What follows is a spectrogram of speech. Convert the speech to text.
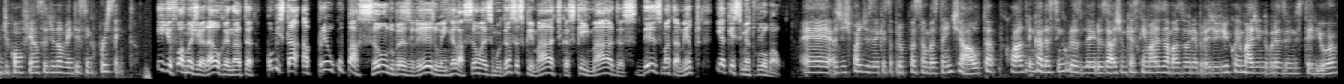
de confiança de 95%. E de forma geral, Renata, como está a preocupação do brasileiro em relação às mudanças climáticas, queimadas, desmatamento e aquecimento global? É, a gente pode dizer que essa preocupação é bastante alta. Quatro em cada cinco brasileiros acham que as queimadas na Amazônia prejudicam a imagem do Brasil no exterior,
